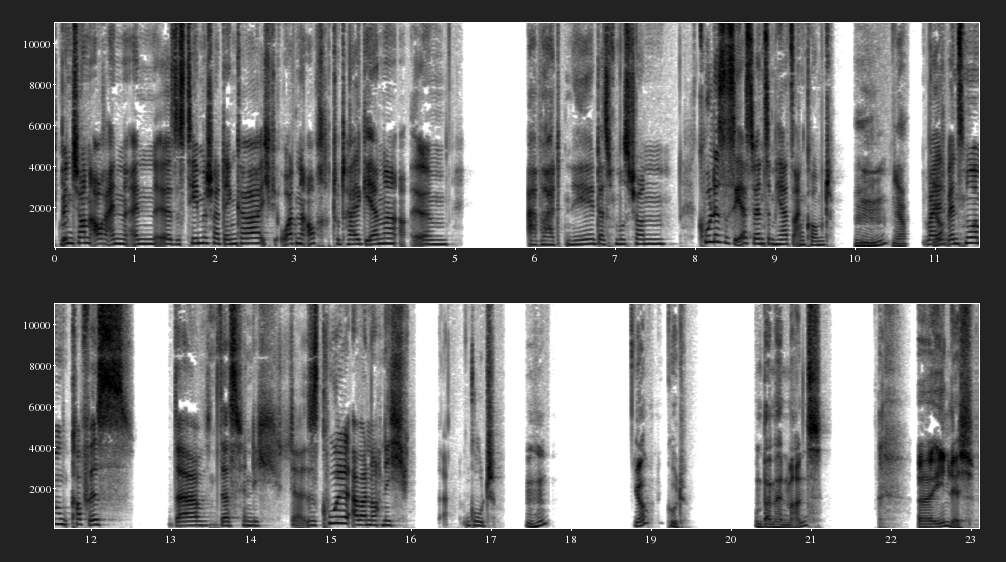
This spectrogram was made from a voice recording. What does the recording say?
Ich bin schon auch ein, ein äh, systemischer Denker. Ich ordne auch total gerne. Ähm, aber nee, das muss schon. Cool ist es erst, wenn es im Herz ankommt. Mhm. Ja. Weil Ja. wenn es nur im Kopf ist, da, das finde ich, da ist es cool, aber noch nicht gut. Mhm. Ja, gut. Und beim Herrn Manns? Äh, ähnlich.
